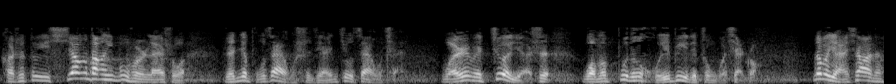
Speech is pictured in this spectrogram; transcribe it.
可是对于相当一部分人来说，人家不在乎时间，就在乎钱。我认为这也是我们不能回避的中国现状。那么眼下呢，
